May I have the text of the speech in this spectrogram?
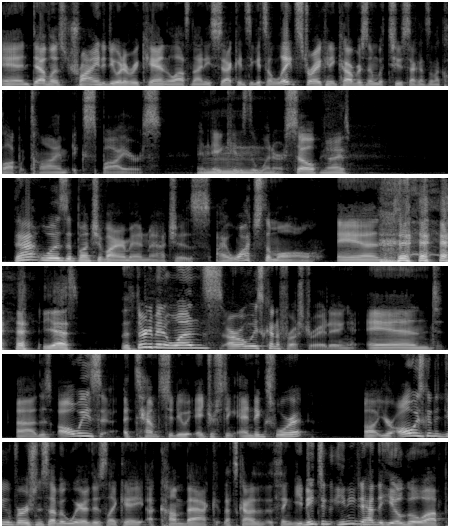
And Devlin's trying to do whatever he can in the last 90 seconds. He gets a late strike and he covers him with two seconds on the clock, but time expires. And A Kid is the winner. So Nice. that was a bunch of Iron Man matches. I watched them all, and yes. the 30 minute ones are always kind of frustrating. And uh, there's always attempts to do interesting endings for it. Uh, you're always going to do versions of it where there's like a, a comeback. That's kind of the thing. You need to you need to have the heel go up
